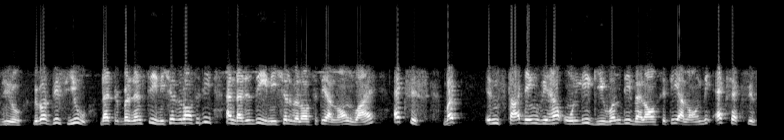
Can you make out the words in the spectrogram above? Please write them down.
0 because this u that represents the initial velocity and that is the initial velocity along y axis. But in starting we have only given the velocity along the x-axis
